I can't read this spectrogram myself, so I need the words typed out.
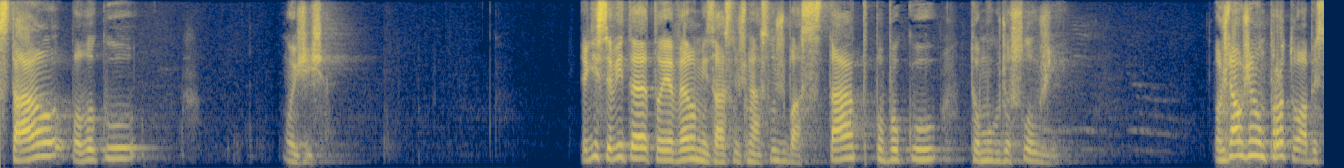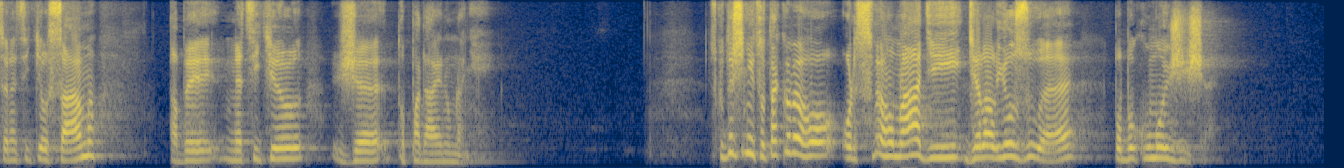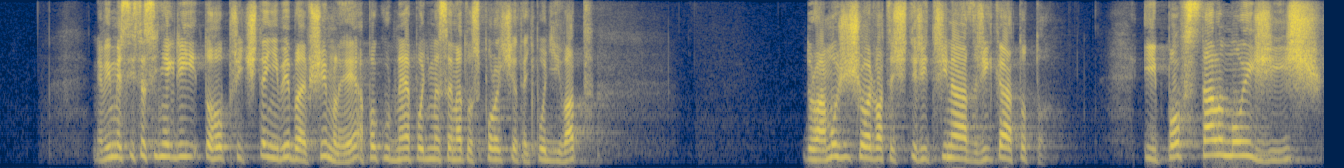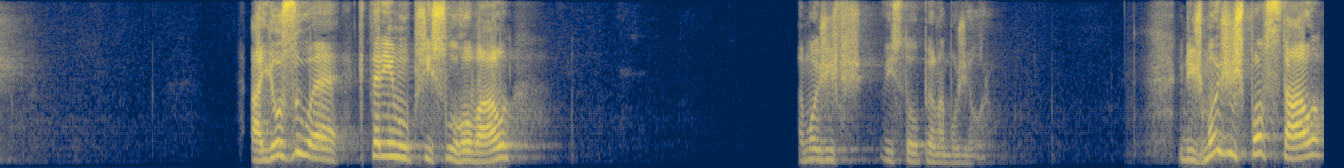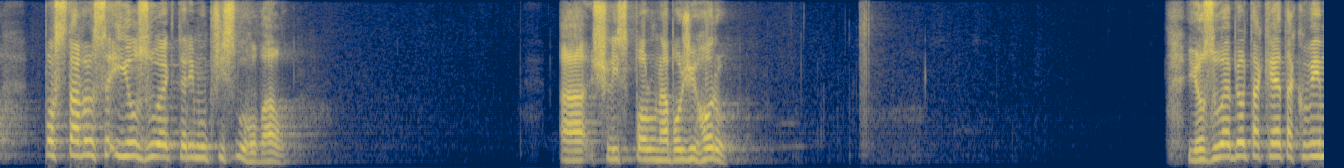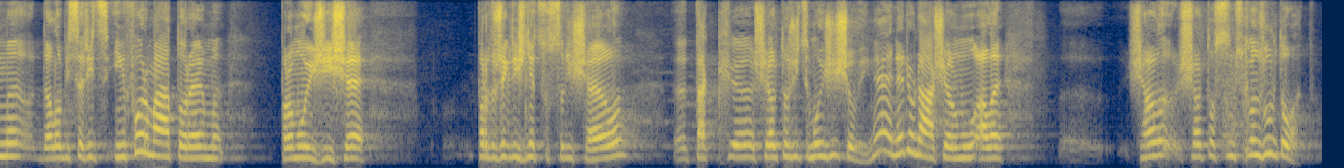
Stál po boku Mojžíše. Jak jistě víte, to je velmi záslužná služba. Stát po boku tomu, kdo slouží. Možná už jenom proto, aby se necítil sám, aby necítil, že to padá jenom na něj. Skutečně něco takového od svého mládí dělal Jozue po boku Mojžíše. Nevím, jestli jste si někdy toho při čtení Bible všimli, a pokud ne, pojďme se na to společně teď podívat. Druhá Mojžíšova 24.13 říká toto. I povstal Mojžíš a Jozue, který mu přisluhoval, a Mojžíš vystoupil na Boží horu. Když Mojžíš povstal, postavil se i Jozue, který mu přisluhoval. A šli spolu na Boží horu. Jozue byl také takovým, dalo by se říct, informátorem pro Mojžíše, protože když něco slyšel, tak šel to říct Mojžíšovi. Ne, nedonášel mu, ale šel, šel to s ním skonzultovat.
